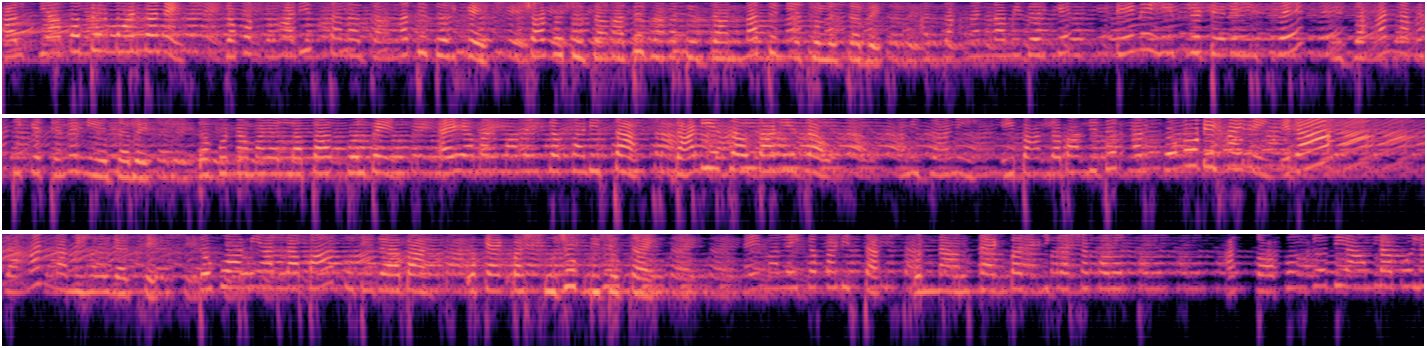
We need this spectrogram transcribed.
কাল কিয়ামতের ময়দানে যখন ফারিস্তারা জান্নাতীদেরকে স্বাগত জানাতে জানাতে জান্নাতে নিয়ে চলে যাবে, আর জাহান্নামীদেরকে টেনে হিচড়ে টেনে হিচড়ে এই জাহান্নামের তখন আমার আল্লাহ পাক বলবেন, এই আমার মালাইকা ফারিস্তা, দাঁড়িয়ে যাও দাঁড়িয়ে যাও। আমি জানি এই বান্দা বান্দিদের আর কোনো রেহাই নেই। এরা জাহান নামি হয়ে গেছে। তবু আমি আল্লাহ পাক অতি দয়াবান, ওকে একবার সুযোগ দিতে চাই। এই মালাইকা ফারিস্তা, ওর নামটা একবার জিজ্ঞাসা করো। আর তখন যদি আমরা বলি,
